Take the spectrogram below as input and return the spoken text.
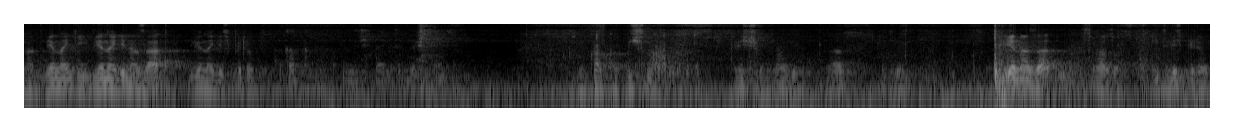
На две ноги. Две ноги назад, две ноги вперед. А как начинать это объяснять? Ну как обычно. Плечи, ноги. Раз, две. Две назад сразу и две вперед.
